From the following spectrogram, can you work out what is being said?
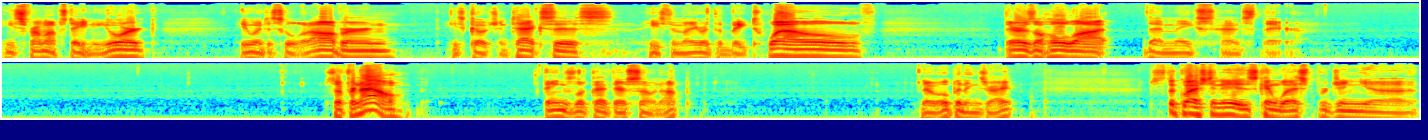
He's from upstate New York. He went to school at Auburn. He's coached in Texas. He's familiar with the Big 12. There's a whole lot that makes sense there. So for now, things look like they're sewn up. No openings, right? Just the question is can West Virginia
